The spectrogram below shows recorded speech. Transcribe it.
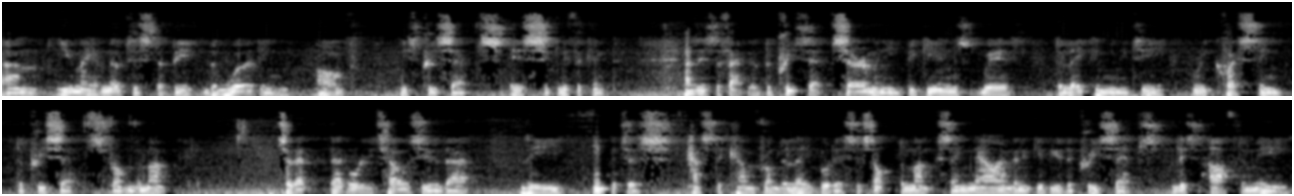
um, you may have noticed that the, the wording of these precepts is significant, as is the fact that the precept ceremony begins with the lay community requesting the precepts from the monk. So that, that already tells you that the impetus has to come from the lay Buddhist. It's not the monk saying, now I'm going to give you the precepts, listen after me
